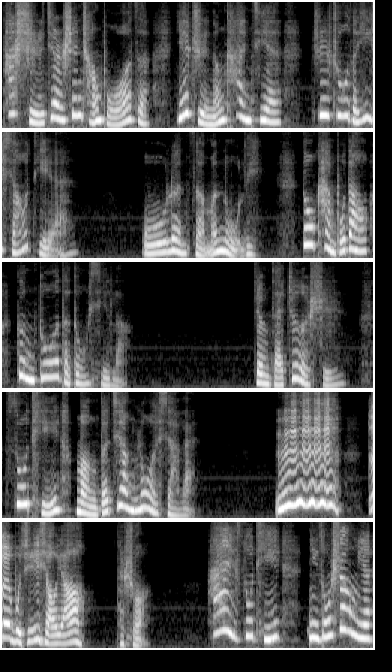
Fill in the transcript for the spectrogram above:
他使劲伸长脖子，也只能看见蜘蛛的一小点。无论怎么努力，都看不到更多的东西了。正在这时，苏提猛地降落下来。“，对不起，小羊。”他说。嗨，苏提，你从上面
